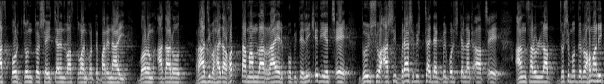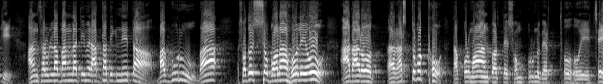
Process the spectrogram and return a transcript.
আজ পর্যন্ত সেই চ্যালেঞ্জ বাস্তবায়ন করতে পারে নাই, বরং আদালত রাজীব হায়দার হত্যা মামলার রায়ের কপিতে লিখে দিয়েছে, দুইশো আশি বিরাশি পৃষ্ঠায় দেখবেন পরিষ্কার লেখা আছে, আনসারুল্লাহ জসিমউদ্দিন রহমানিকে। আনসারুল্লাহ বাংলা টিমের আধ্যাত্মিক নেতা বা গুরু বা সদস্য বলা হলেও আদালত রাষ্ট্রপক্ষ তা প্রমাণ করতে সম্পূর্ণ ব্যর্থ হয়েছে।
